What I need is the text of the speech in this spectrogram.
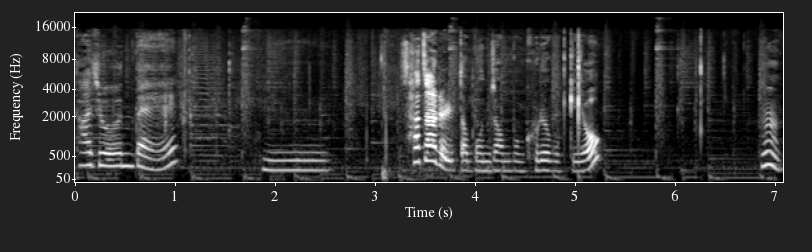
다 좋은데. 음, 사자를 일단 먼저 한번 그려볼게요. 음,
